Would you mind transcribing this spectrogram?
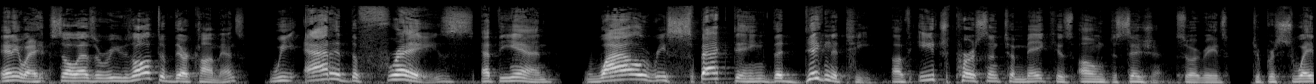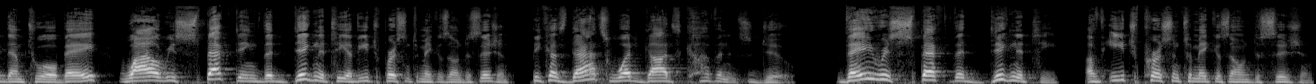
Anyway, so as a result of their comments, we added the phrase at the end, while respecting the dignity of each person to make his own decision. So it reads, to persuade them to obey while respecting the dignity of each person to make his own decision. Because that's what God's covenants do. They respect the dignity of each person to make his own decision.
